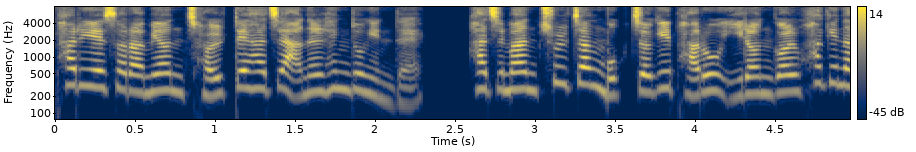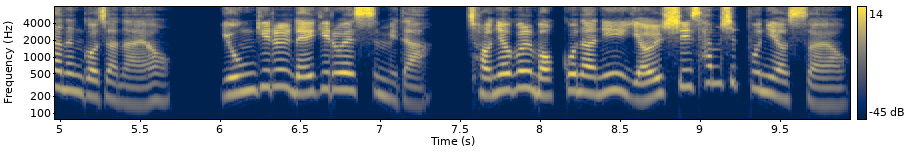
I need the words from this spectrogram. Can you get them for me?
파리에서라면 절대 하지 않을 행동인데. 하지만 출장 목적이 바로 이런 걸 확인하는 거잖아요. 용기를 내기로 했습니다. 저녁을 먹고 나니 10시 30분이었어요.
